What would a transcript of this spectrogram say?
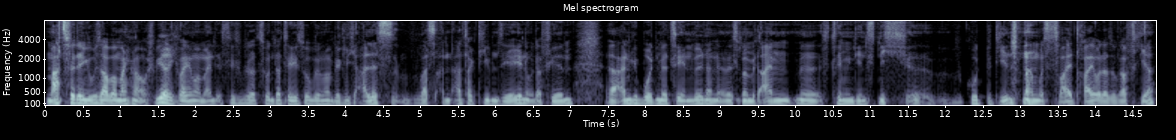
macht es für den User aber manchmal auch schwierig, weil im Moment ist die Situation tatsächlich so, wenn man wirklich alles, was an attraktiven Serien oder Filmen äh, angeboten wird, sehen will, dann ist man mit einem äh, Streamingdienst nicht äh, gut bedient, sondern muss zwei, drei oder sogar vier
